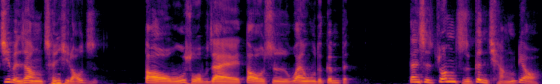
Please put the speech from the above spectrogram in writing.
基本上承袭老子，道无所不在，道是万物的根本。但是庄子更强调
